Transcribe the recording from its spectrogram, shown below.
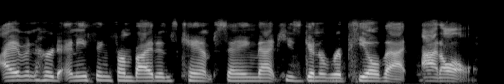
I haven't heard anything from Biden's camp saying that he's going to repeal that at all.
